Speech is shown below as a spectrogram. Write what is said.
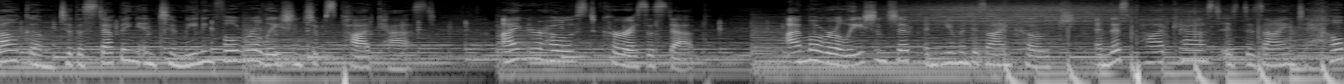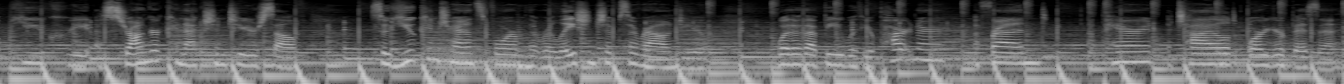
Welcome to the Stepping into Meaningful Relationships podcast. I'm your host, Carissa Stepp. I'm a relationship and human design coach, and this podcast is designed to help you create a stronger connection to yourself so you can transform the relationships around you, whether that be with your partner, a friend, a parent, a child, or your business.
